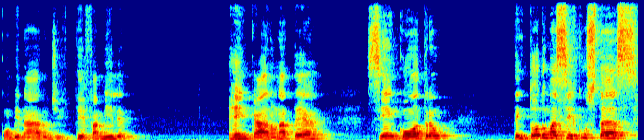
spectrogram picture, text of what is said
combinaram de ter família, reencarnam na Terra, se encontram, tem toda uma circunstância,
